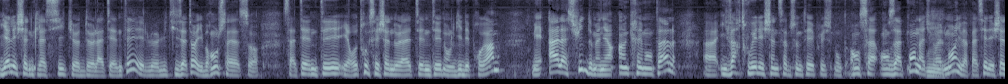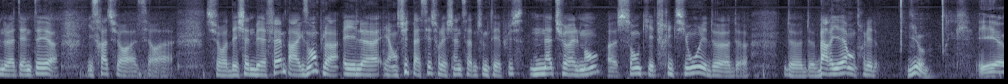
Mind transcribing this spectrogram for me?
il y a les chaînes classiques de la TNT et l'utilisateur il branche sa, TNT et retrouve ses chaînes de la TNT dans le guide des programmes. Mais à la suite, de manière incrémentale, euh, il va retrouver les chaînes Samsung TV+. Donc en, en zappant naturellement, mm. il va passer des chaînes de la TNT, euh, il sera sur, sur, euh, sur, des chaînes BFM par exemple, et, il, et, ensuite passer sur les chaînes Samsung TV+, naturellement, sans qu'il y ait de friction et de, de, de, de barrière entre les deux. Guillaume et euh,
